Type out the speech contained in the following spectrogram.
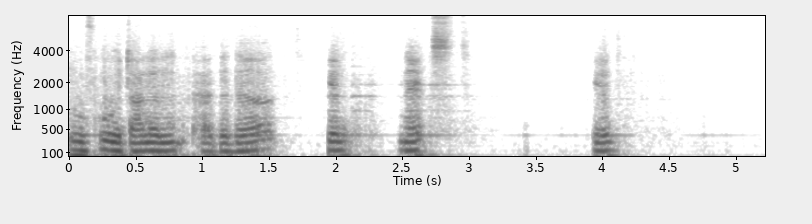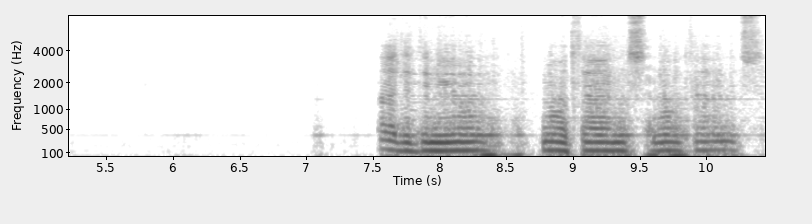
نفوت على الإعدادات. كيب نيكست كيب ادد نيو نو ثانكس نو ثانكس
